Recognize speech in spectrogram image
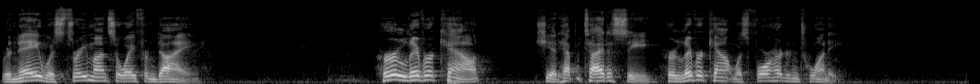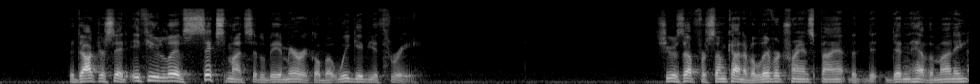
Renee was three months away from dying. Her liver count she had hepatitis C. Her liver count was 420. The doctor said, if you live six months, it'll be a miracle, but we give you three. She was up for some kind of a liver transplant, but didn't have the money.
